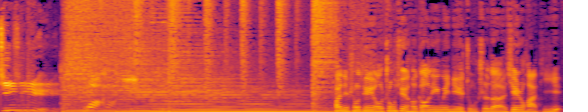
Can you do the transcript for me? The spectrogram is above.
今日话题，欢迎收听由中讯和高宁为你主持的今日话题。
